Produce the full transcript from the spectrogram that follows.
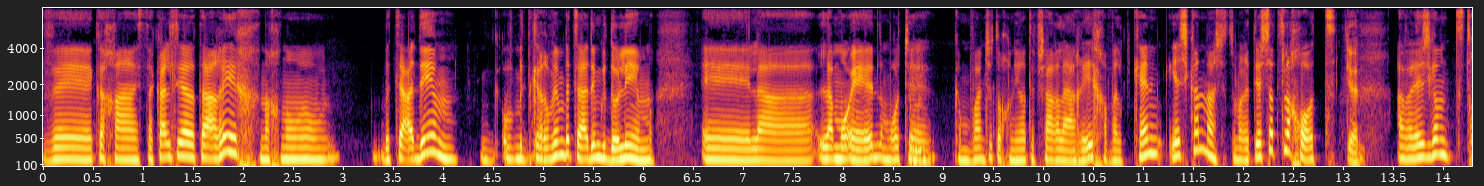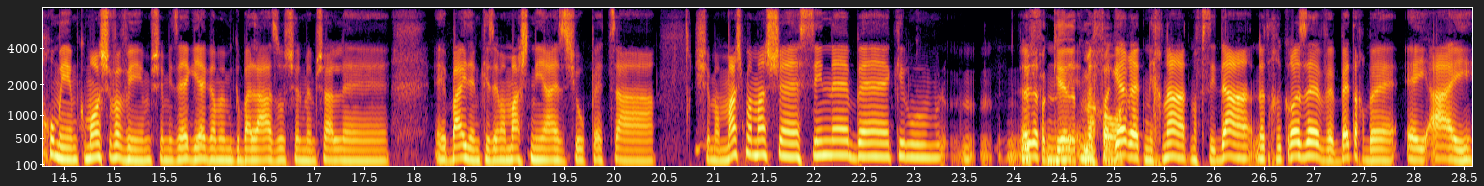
וככה הסתכלתי על התאריך, אנחנו בצעדים, מתקרבים בצעדים גדולים אה, למועד, למרות שכמובן שתוכניות אפשר להעריך, אבל כן, יש כאן משהו, זאת אומרת, יש הצלחות, כן. אבל יש גם תחומים כמו השבבים, שמזה הגיעה גם המגבלה הזו של ממשל אה, אה, ביידן, כי זה ממש נהיה איזשהו פצע שממש ממש אה, סין אה, ב, כאילו, לא יודעת, מפגרת נ- מאחורה. מפגרת, נכנעת, מפסידה, לא יודעת איך לקרוא לזה, ובטח ב-AI,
